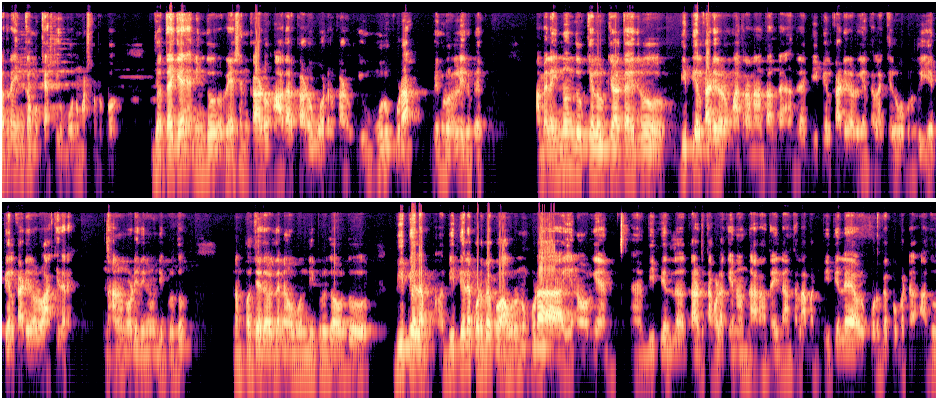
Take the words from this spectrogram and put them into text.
ಪತ್ರ ಇನ್ಕಮ್ ಕ್ಯಾಸ್ಟಿಂಗ್ ಮೂರು ಮಾಡಿಸ್ಕೋಬೇಕು. ಜೊತೆಗೆ ನಿಮ್ದು ration card, Aadhaar card, voter card ಇವು ಮೂರು ಕೂಡ ಬೆಂಗಳೂರಲ್ಲಿ ಇರಬೇಕು. ಆಮೇಲೆ ಇನ್ನೊಂದು ಕೆಲವರು ಕೇಳ್ತಾ ಇದ್ರು ಬಿ ಪಿ ಎಲ್ ಕಾರ್ಡ್ ಇರೋರು ಮಾತ್ರನಾ ಅಂತ ಅಂದ್ರೆ ಅಂದ್ರೆ ಬಿ ಪಿ ಎಲ್ ಕಾರ್ಡ್ ಇರೋರಿಗೆ ಅಂತೆಲ್ಲ ಕೆಲವೊಬ್ರದ್ದು ಎ ಪಿ ಎಲ್ ಕಾರ್ಡ್ ಇರೋರು ಹಾಕಿದ್ದಾರೆ. ನಾನು ನೋಡಿದ್ದೀನಿ ಒಂದ್ ಇಬ್ರದ್ದು ನಮ್ಮ ಪರಿಚಯದವ್ರದ್ದೇನೆ ಒಂದ್ ಇಬ್ರದ್ದು ಅವ್ರದ್ದು B P L B P L ಕೊಡಬೇಕು. ಅವ್ರೂ ಕೂಡ ಏನೋ ಅವ್ರಿಗೆ ಬಿ ಪಿ ಎಲ್ ಕಾರ್ಡ್ ತಗೊಳಕ್ ಏನೋ ಒಂದು ಅರ್ಹತೆ ಇಲ್ಲ ಅಂತಲ್ಲ ಬಟ್ ಬಿ ಪಿ ಎಲ್ ಅವ್ರು ಕೊಡಬೇಕು ಬಟ್ ಅದು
